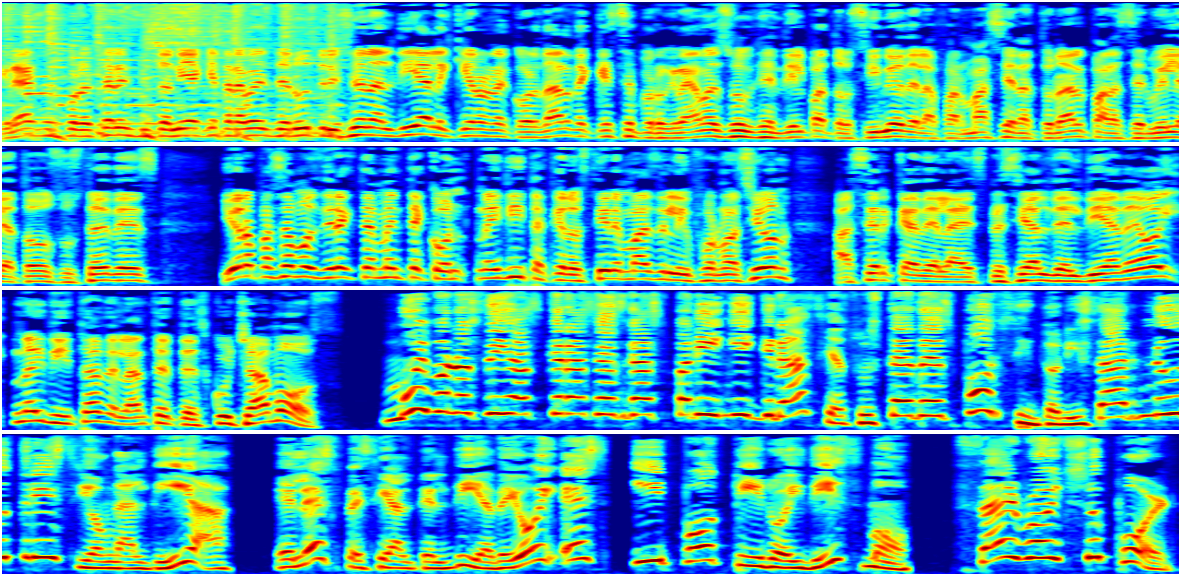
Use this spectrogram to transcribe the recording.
Gracias por estar en sintonía que a través de Nutrición al Día le quiero recordar de que este programa es un gentil patrocinio de la Farmacia Natural para servirle a todos ustedes. Y ahora pasamos directamente con Neidita que nos tiene más de la información acerca de la especial del día de hoy. Neidita, adelante, te escuchamos. Muy buenos días, gracias Gasparín y gracias a ustedes por sintonizar Nutrición al Día. El especial del día de hoy es hipotiroidismo, Thyroid Support,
